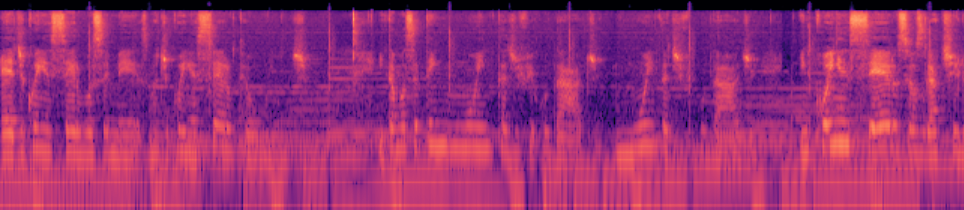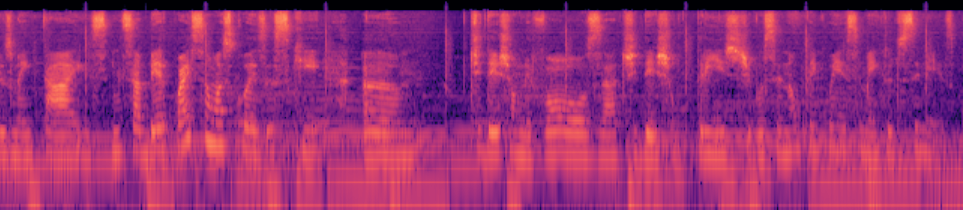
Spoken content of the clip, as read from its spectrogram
é, de conhecer você mesma, de conhecer o teu íntimo. Então você tem muita dificuldade, muita dificuldade em conhecer os seus gatilhos mentais, em saber quais são as coisas que te deixam nervosa, te deixam triste, você não tem conhecimento de si mesma.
